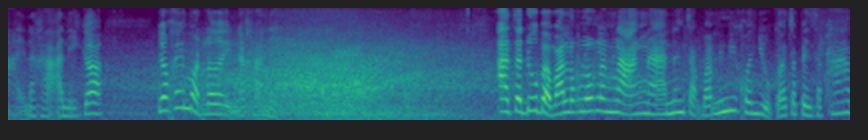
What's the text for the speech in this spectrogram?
ายนะคะ อันนี้ก็ยกให้หมดเลยนะคะนี่อาจจะดูแบบว่าลกๆล้างๆนะ เนื่องจากว่าไม่มีคนอยู่ก็จะเป็นสภาพ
